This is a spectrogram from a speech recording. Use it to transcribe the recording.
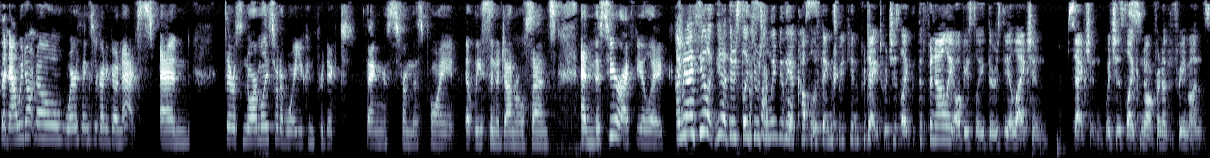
But now we don't know where things are going to go next. And there's normally sort of a way you can predict things from this point, at least in a general sense. And this year, I feel like I mean, I feel like yeah, there's like there's only really a couple of things we can predict, which is like the finale. Obviously, there's the election section, which is like not for another three months.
